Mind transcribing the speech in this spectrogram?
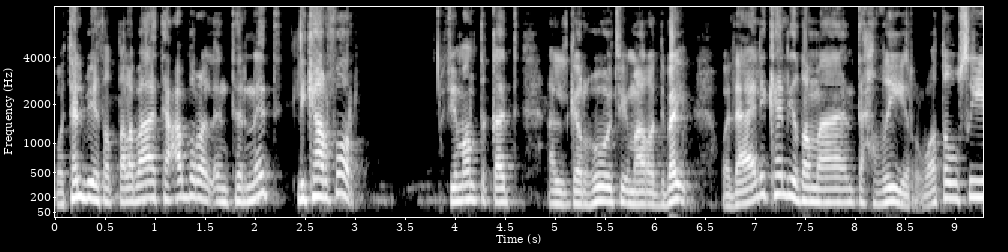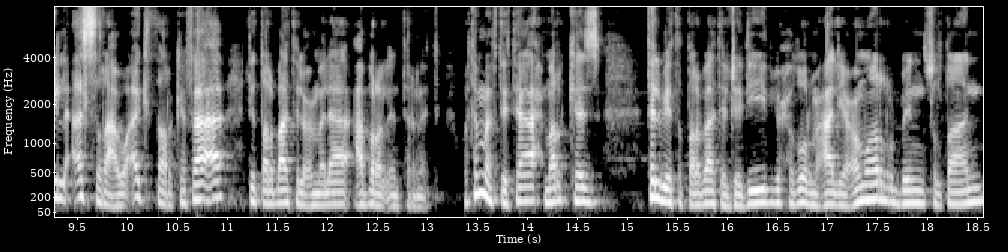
وتلبية الطلبات عبر الإنترنت لكارفور في منطقة القرهوت في إمارة دبي وذلك لضمان تحضير وتوصيل أسرع وأكثر كفاءة لطلبات العملاء عبر الإنترنت. وتم افتتاح مركز تلبية الطلبات الجديد بحضور معالي عمر بن سلطان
